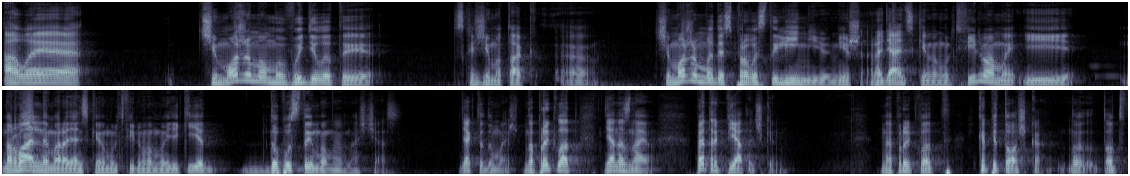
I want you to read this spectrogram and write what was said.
Але чи можемо ми виділити, скажімо так, е, чи можемо ми десь провести лінію між радянськими мультфільмами і нормальними радянськими мультфільмами, які є допустимими в наш час? Як ти думаєш? Наприклад, я не знаю, Петрик П'яточкін. Наприклад, Капітошка. Ну, от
